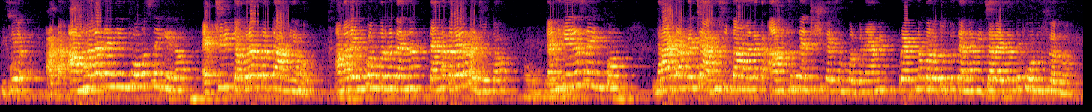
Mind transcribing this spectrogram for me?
तिथे आता आम्हाला त्यांनी इन्फॉर्मच नाही केलं. ऍक्च्युली तक्रार करता आम्ही आहोत. आम्हाला इन्फॉर्म करणं त्यांना त्यांना करायला पाहिजे हो. होतं त्यांनी केलंच नाही इन्फॉर्म धाड टाकायच्या आधी सुद्धा आम्हाला आमचं त्यांच्याशी काही संपर्क नाही. आम्ही प्रयत्न करत होतो त्यांना विचारायचा ते फोन उचलत नव्हते.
